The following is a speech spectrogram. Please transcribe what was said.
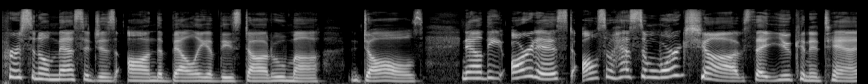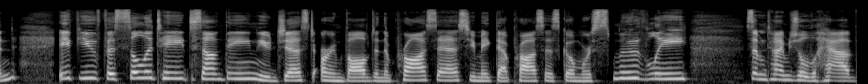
personal messages on the belly of these daruma dolls. Now, the artist also has some workshops that you can attend. If you facilitate something, you just are involved in the process, you make that process go more smoothly. Sometimes you'll have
